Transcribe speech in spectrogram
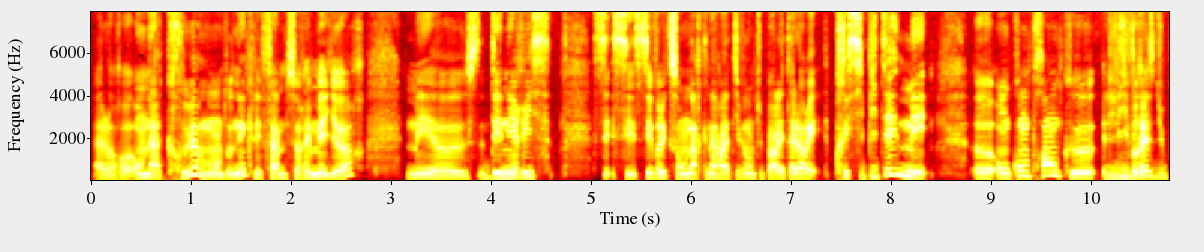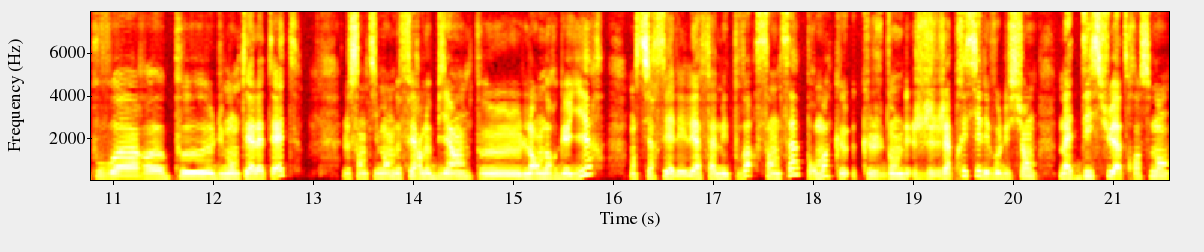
Alors, euh, on a cru à un moment donné que les femmes seraient meilleures, mais euh, Daenerys, c'est- vrai que son arc narratif dont tu parlais tout à l'heure est précipité, mais euh, on comprend que l'ivresse du pouvoir peut lui monter à la tête. Le sentiment de faire le bien peut l'enorgueillir. Bon, Cersei, elle est affamée de pouvoir. Sansa, pour moi, que, dont j'appréciais l'évolution, m'a déçue atrocement.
